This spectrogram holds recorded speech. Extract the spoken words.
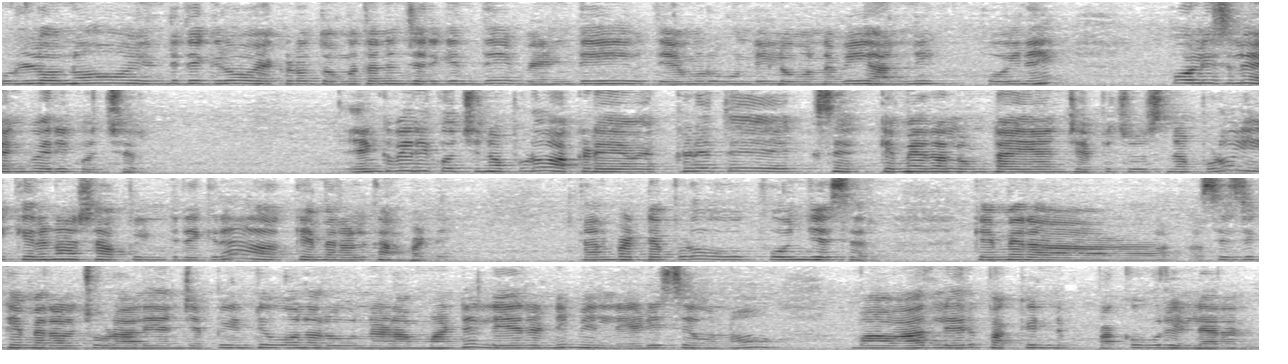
గుళ్ళోనో ఇంటి దగ్గర ఎక్కడో దొంగతనం జరిగింది. వెండి దేవుడు హుండీలో ఉన్నవి అన్నీ పోయినాయి. పోలీసులు ఎంక్వైరీకి వచ్చారు. ఎంక్వైరీకి వచ్చినప్పుడు అక్కడ ఎక్కడైతే సె- కెమెరాలు ఉంటాయి అని చెప్పి చూసినప్పుడు ఈ కిరాణా షాప్ ఇంటి దగ్గర కెమెరాలు కనపడ్డాయి. కనపడ్డప్పుడు ఫోన్ చేశారు. కెమెరా సీసీ కెమెరాలు చూడాలి అని చెప్పి ఇంటి ఓనర్ ఉన్నాడమ్మా అంటే లేరండి మేము లేడీసే ఉన్నాం. మా వారు లేరు పక్కింటి పక్క ఊరు వెళ్ళారని.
